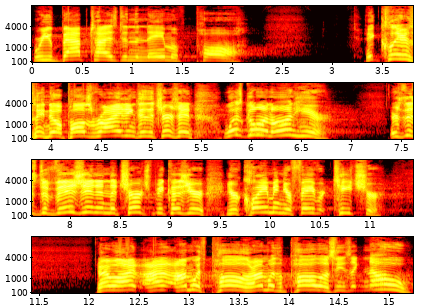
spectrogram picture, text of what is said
Were you baptized in the name of Paul? It clearly no. Paul's writing to the church and What's going on here? There's this division in the church because you're, you're claiming your favorite teacher. Right? Well, I, I, I'm with Paul or I'm with Apollos. And he's like, no.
